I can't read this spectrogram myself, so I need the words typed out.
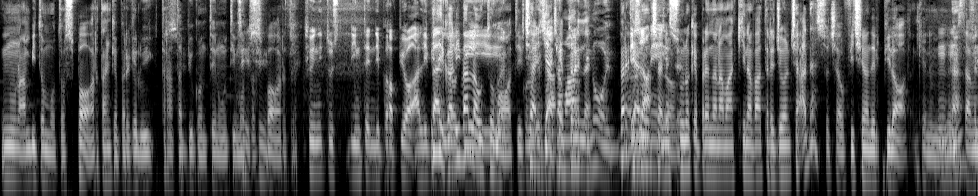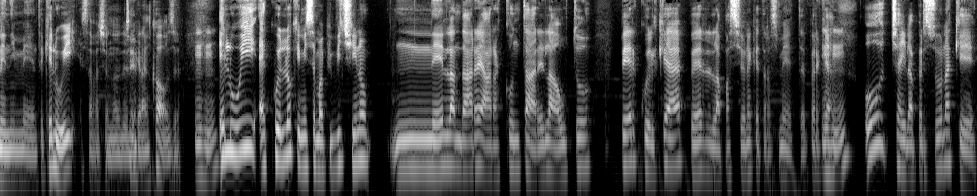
in un ambito motorsport, anche perché lui tratta Sì. più contenuti Sì, motorsport. Quindi tu intendi proprio a livello, dico a livello di- automotive, cioè quello chi è che prende... noi, Perché non c'è Esatto. nessuno che prende una macchina, va tre giorni. Cioè, adesso c'è Officina del Pilota, che non Mhm. mi sta Sì. venendo in mente, che lui sta facendo delle Sì. gran cose. Mhm. E lui è quello che mi sembra più vicino nell'andare a raccontare l'auto per quel che è, per la passione che trasmette. Perché Mhm. o c'hai la persona che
